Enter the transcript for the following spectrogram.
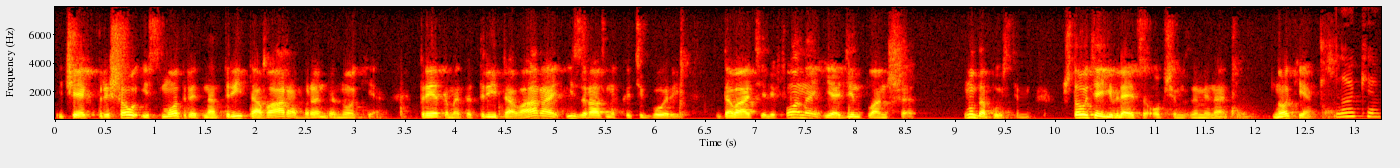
И человек пришел и смотрит на три товара бренда Nokia. При этом это три товара из разных категорий. Два телефона и один планшет. Ну, допустим. Что у тебя является общим знаменателем? Nokia? Nokia.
